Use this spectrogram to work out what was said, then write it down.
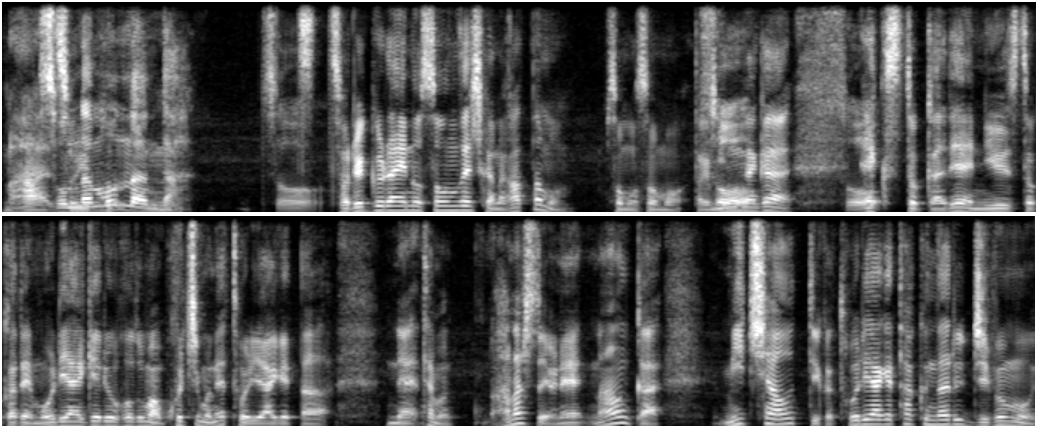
まあ、そんなもんなんだ、そうそれぐらいの存在しかなかったもん。そもそも。だからみんなが X とかでニュースとかで盛り上げるほど、まあこっちもね、取り上げた。ね、多分話したよね。なんか見ちゃうっていうか取り上げたくなる自分も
